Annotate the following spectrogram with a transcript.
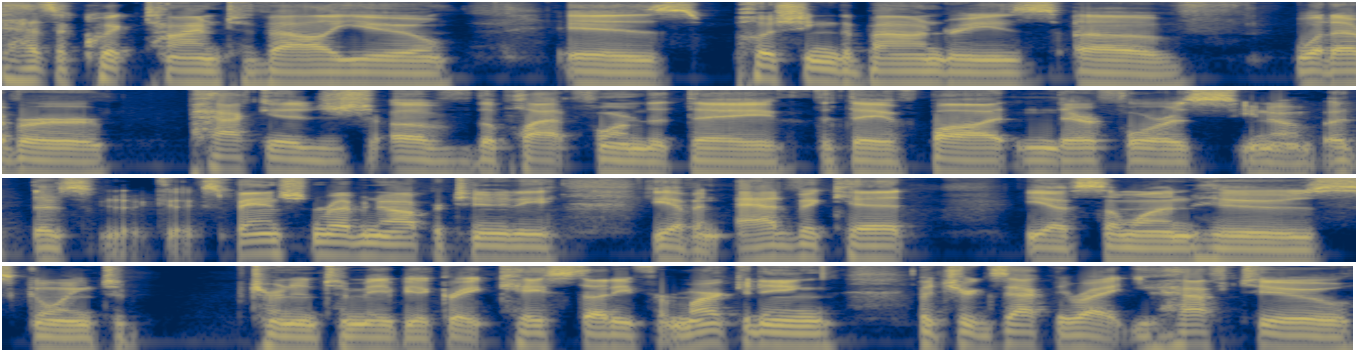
has a quick time to value is pushing the boundaries of whatever package of the platform that they that they have bought and therefore is you know uh, there's expansion revenue opportunity you have an advocate you have someone who's going to turn into maybe a great case study for marketing. But you're exactly right. You have to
